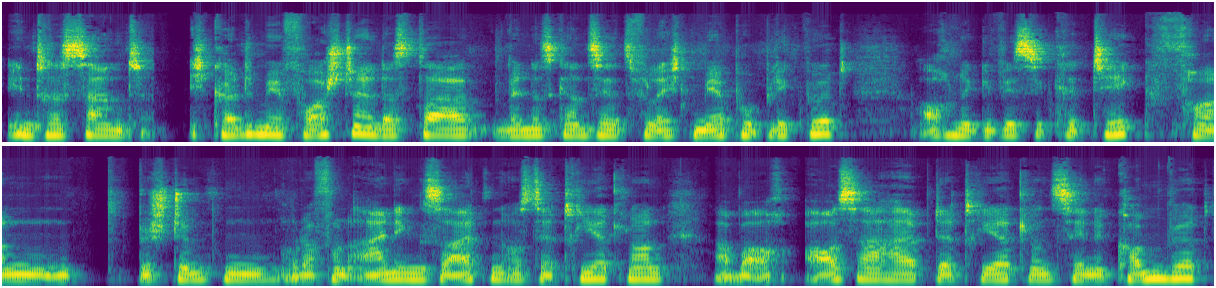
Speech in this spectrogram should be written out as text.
Interessant. Ich könnte mir vorstellen, dass da, wenn das Ganze jetzt vielleicht mehr publik wird, auch eine gewisse Kritik von bestimmten oder von einigen Seiten aus der Triathlon, aber auch außerhalb der Triathlon-Szene kommen wird.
